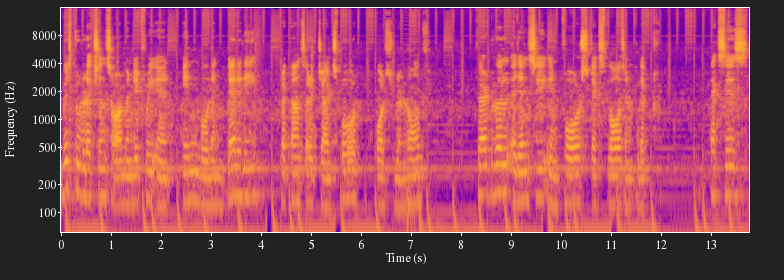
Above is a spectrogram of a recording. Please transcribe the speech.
Which two deductions are mandatory and involuntarily? Correct answer: child support for student loans. Federal agency enforce tax laws and collect taxes.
